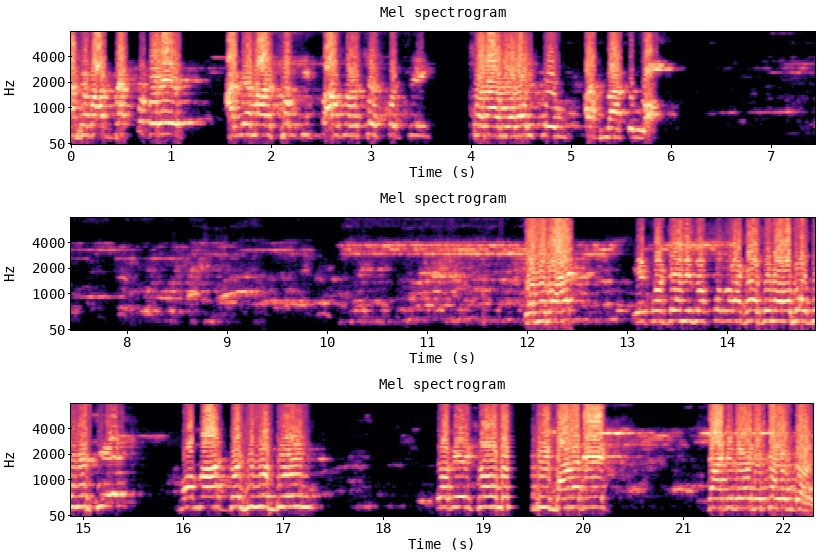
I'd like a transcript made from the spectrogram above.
আশাবাদ ব্যক্ত করে আমি আমার সংক্ষিপ্ত আলোচনা শেষ করছি। আসসালামু আলাইকুম রহমাতুল্লাহ ধন্যবাদ। এ পর্যায়ে আমি বক্তব্য রাখার জন্য আহ্বান জানাচ্ছি মোহাম্মদ জসিমুদ্দিন কবির সভাপতি বাংলাদেশ জাতীয়তাবাদী চালক দল।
